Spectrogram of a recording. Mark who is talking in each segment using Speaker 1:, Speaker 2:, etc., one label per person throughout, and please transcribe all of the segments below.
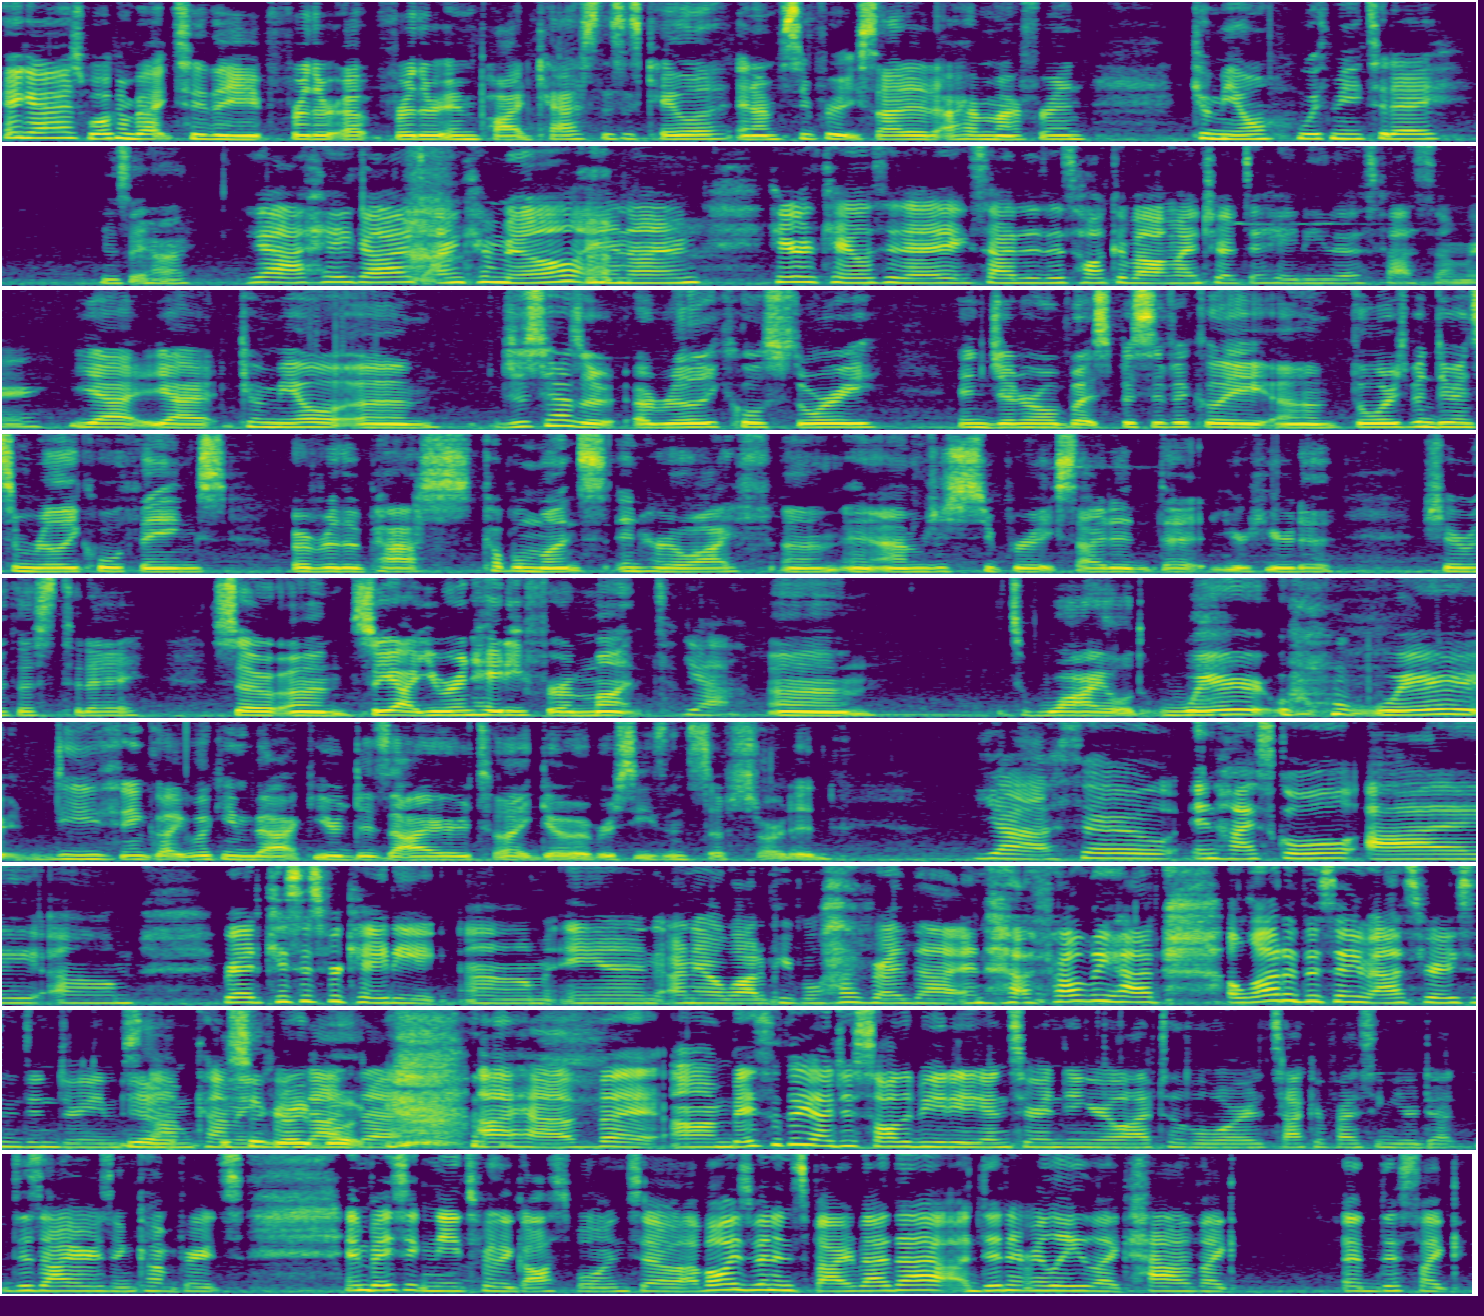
Speaker 1: Hey guys, welcome back to the Further Up, Further In podcast. This is Kayla, and I'm super excited. I have my friend Camille with me today. You say hi.
Speaker 2: Yeah, hey guys, I'm Camille, and I'm here with Kayla today. Excited to talk about my trip to Haiti this past summer.
Speaker 1: Yeah, yeah. Camille um, just has a, a really cool story in general, but specifically, um, the Lord's been doing some really cool things over the past couple months in her life, um, and I'm just super excited that you're here to share with us today. So, um, so yeah, you were in Haiti for a month.
Speaker 2: Yeah.
Speaker 1: Um, it's wild. Where, where do you think, like looking back, your desire to like go overseas and stuff started?
Speaker 2: Yeah, so in high school, I um, read Kisses for Katie, um, and I know a lot of people have read that and have probably had a lot of the same aspirations and dreams
Speaker 1: Yeah,
Speaker 2: um, coming from that
Speaker 1: book.
Speaker 2: that I have. But um, basically, I just saw the beauty in surrendering your life to the Lord, sacrificing your de- desires and comforts and basic needs for the gospel. And so I've always been inspired by that. I didn't really like have like a, this like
